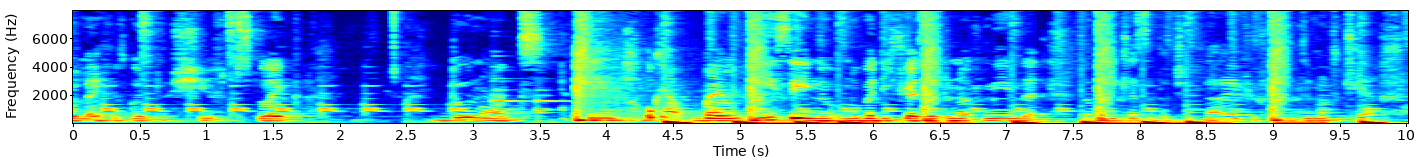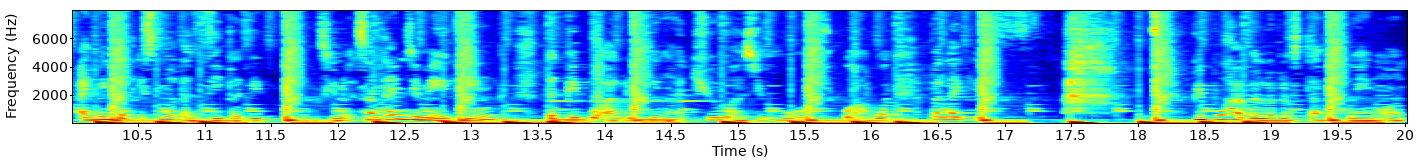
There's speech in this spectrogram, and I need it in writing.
your life is going to shift like do not think okay uh, by me saying no, nobody cares i do not mean that nobody cares about your life your friends do not care. I mean that it's not as deep as it thinks you know. Sometimes you may think that people are looking at you as you walk people are what but like it's people have a lot of stuff going on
